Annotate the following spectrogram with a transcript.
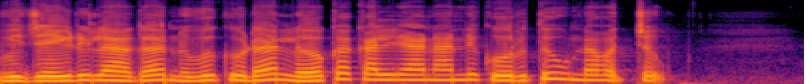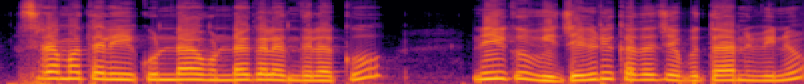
విజయుడిలాగా నువ్వు కూడా లోక కళ్యాణాన్ని కోరుతూ ఉండవచ్చు. శ్రమ తెలియకుండా ఉండగలందులకు నీకు విజయుడి కథ చెబుతాను విను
